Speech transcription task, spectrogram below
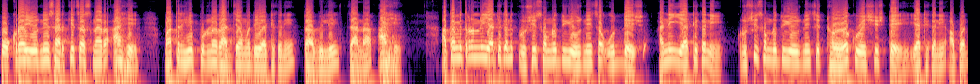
पोकरा योजनेसारखीच असणार आहे. मात्र ही पूर्ण राज्यामध्ये या ठिकाणी राबविली जाणार आहे. आता मित्रांनो या ठिकाणी कृषी समृद्धी योजनेचा उद्देश आणि या ठिकाणी कृषी समृद्धी योजनेची ठळक वैशिष्ट्ये या ठिकाणी आपण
